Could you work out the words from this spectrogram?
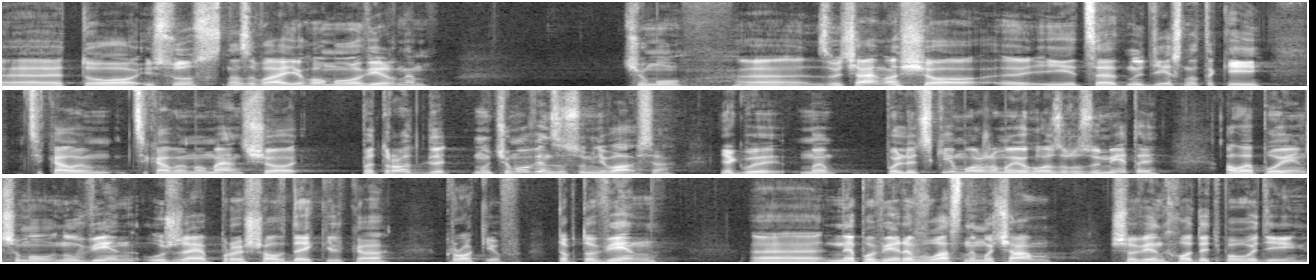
е, то Ісус називає його маловірним. Чому? Е, звичайно, що е, і це ну, дійсно такий цікавий, цікавий момент, що Петро, для, ну, чому він засумнівався? Якби ми по-людськи можемо його зрозуміти, але по-іншому ну, він уже пройшов декілька кроків. Тобто він е, не повірив власним очам, що він ходить по воді.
